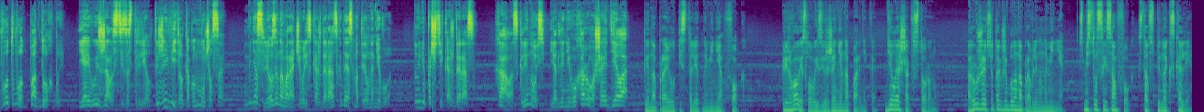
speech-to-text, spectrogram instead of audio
Вот-вот подох бы. Я его из жалости застрелил. Ты же видел, как он мучился. У меня слезы наворачивались каждый раз, когда я смотрел на него. Ну или почти каждый раз. Халас, клянусь, я для него хорошее дело... Ты направил пистолет на меня, Фок. Прервал я слово извержения напарника, делая шаг в сторону. Оружие все так же было направлено на меня. Сместился и сам Фок, став спиной к скале.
